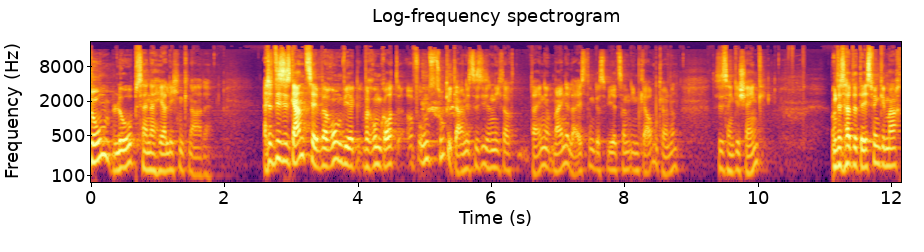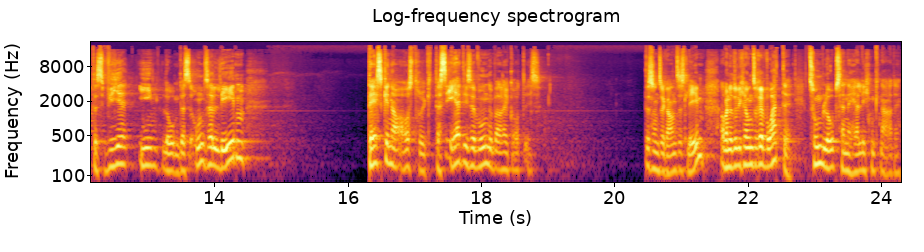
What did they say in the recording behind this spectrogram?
zum Lob seiner herrlichen Gnade. Also dieses Ganze, warum, wir, warum Gott auf uns zugegangen ist, das ist ja nicht auch deine und meine Leistung, dass wir jetzt an ihm glauben können. Das ist ein Geschenk. Und das hat er deswegen gemacht, dass wir ihn loben, dass unser Leben das genau ausdrückt, dass er dieser wunderbare Gott ist. Das ist unser ganzes Leben, aber natürlich auch unsere Worte zum Lob seiner herrlichen Gnade.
